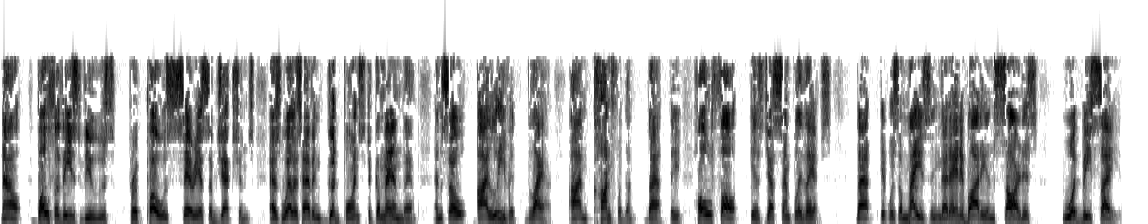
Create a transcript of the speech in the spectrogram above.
Now, both of these views propose serious objections, as well as having good points to commend them. And so I leave it there. I'm confident that the whole thought is just simply this that it was amazing that anybody in Sardis would be saved.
